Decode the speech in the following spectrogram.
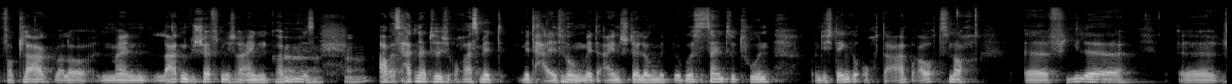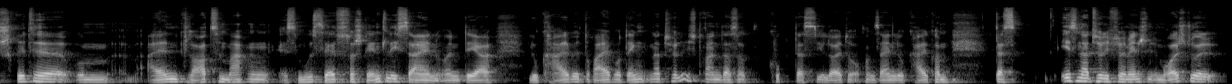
verklagt, weil er in mein Ladengeschäft nicht reingekommen ah, ist? Aha. Aber es hat natürlich auch was mit, mit Haltung, mit Einstellung, mit Bewusstsein zu tun. Und ich denke, auch da braucht es noch viele äh, Schritte, um ähm, allen klarzumachen, es muss selbstverständlich sein. Und der Lokalbetreiber denkt natürlich dran, dass er guckt, dass die Leute auch in sein Lokal kommen. Das ist natürlich für Menschen im Rollstuhl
